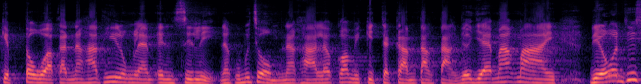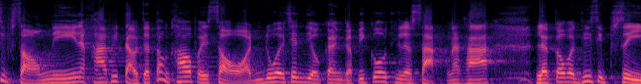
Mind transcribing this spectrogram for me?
เก็บตัวกันนะคะที่โรงแรมเอ็นซิรินะคุณผู้ชมนะคะ แล้วก็มีกิจกรรมต่างๆ เยอะแยะมากมาย เดี๋ยววันที่ 12 นี้นะคะ พี่เต๋าจะต้องเข้าไปสอนด้วยเช่นเดียวกันกับพี่โก้ธีรศักดิ์นะคะ แล้วก็วันที่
